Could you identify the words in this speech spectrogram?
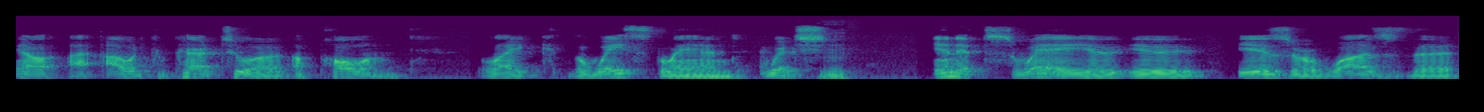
you know, I, I, would compare it to a, a, poem like The Wasteland, which mm. in its way is, is or was the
